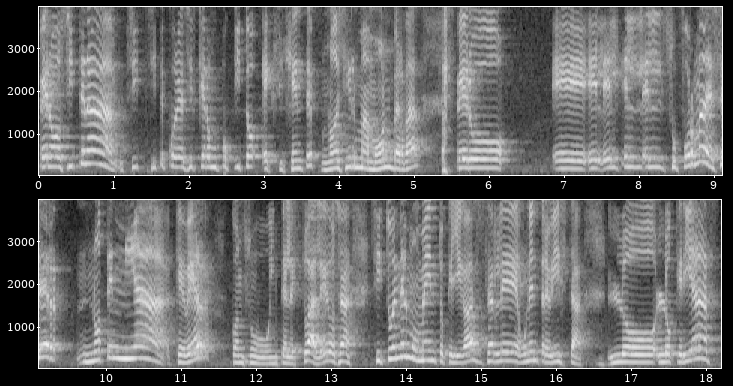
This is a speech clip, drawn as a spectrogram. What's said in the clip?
pero sí te, era, sí, sí te podría decir que era un poquito exigente, no decir mamón, ¿verdad? Pero eh, el- el- el- el- su forma de ser no tenía que ver con su intelectual, ¿eh? O sea, si tú en el momento que llegabas a hacerle una entrevista lo, lo querías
